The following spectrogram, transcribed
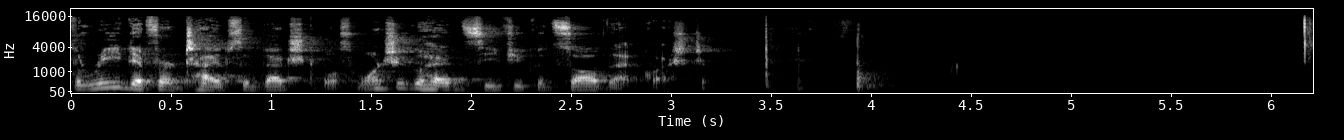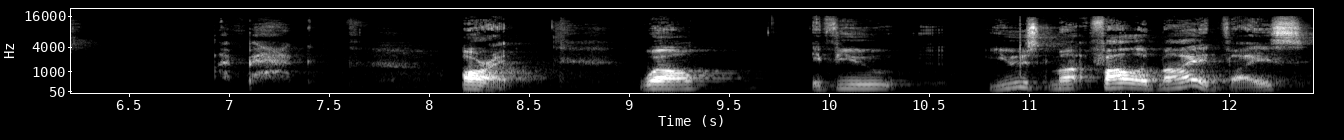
three different types of vegetables. Why don't you go ahead and see if you can solve that question. I'm back. All right. Well, if you used my, followed my advice,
